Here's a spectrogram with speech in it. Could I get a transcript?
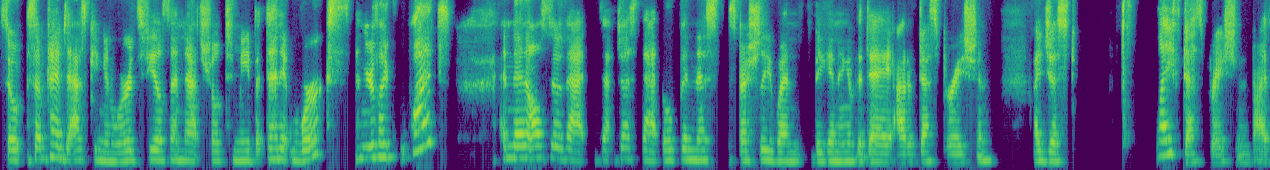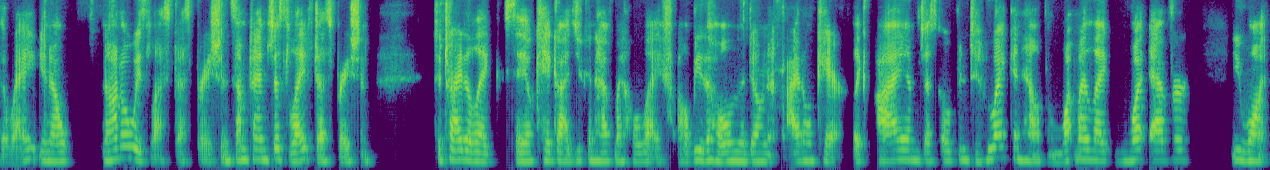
So sometimes asking in words feels unnatural to me, but then it works and you're like, what? And then also that that just that openness, especially when beginning of the day out of desperation, I just life desperation, by the way, you know, not always lust desperation, sometimes just life desperation to try to like say, okay, God, you can have my whole life. I'll be the hole in the donut. I don't care. Like I am just open to who I can help and what my life, whatever you want.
